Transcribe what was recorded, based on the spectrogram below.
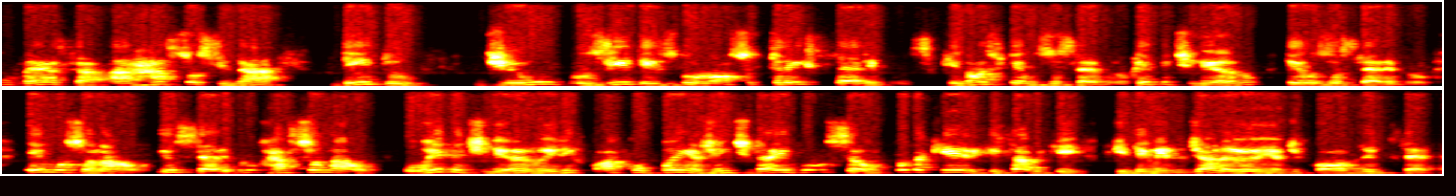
começa a raciocinar dentro de um dos itens do nosso três cérebros, que nós temos o cérebro reptiliano, temos o cérebro emocional e o cérebro racional. O reptiliano, ele acompanha a gente da evolução. Todo aquele que sabe que, que tem medo de aranha, de cobra, etc.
